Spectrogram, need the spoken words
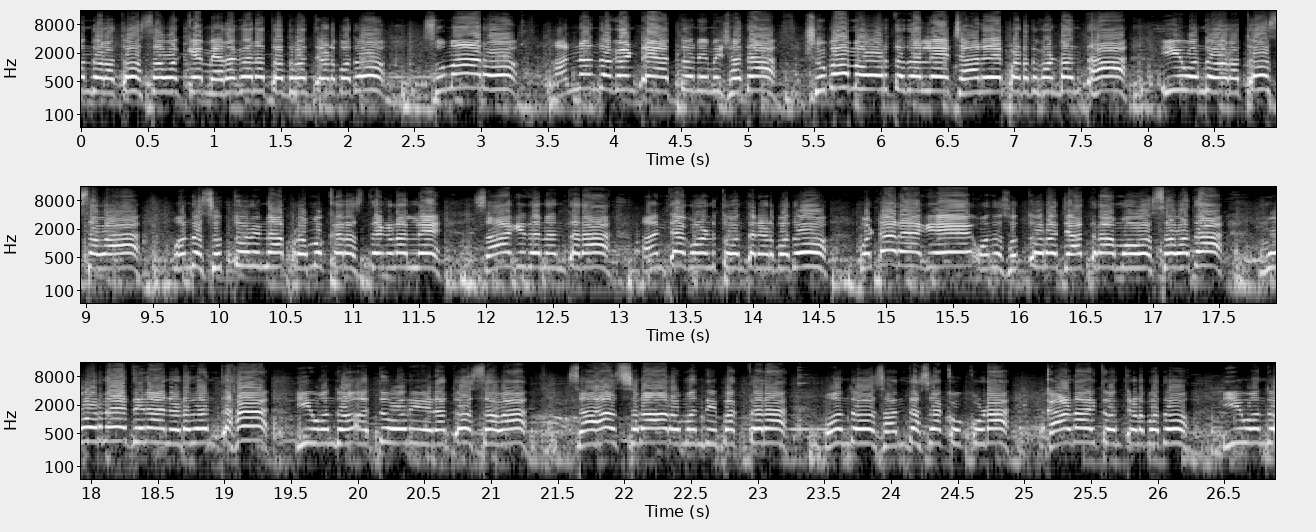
ಒಂದು ರಥೋತ್ಸವಕ್ಕೆ ಮೆರಗನ ತಂದ್ರು ಅಂತ ಹೇಳ್ಬೋದು. ಸುಮಾರು ಹನ್ನೊಂದು ಗಂಟೆ ಹತ್ತು ನಿಮಿಷದ ಶುಭ ಮುಹೂರ್ತದಲ್ಲಿ ಚಾಲನೆ ಪಡೆದುಕೊಂಡಂತಹ ಈ ಒಂದು ರಥೋತ್ಸವ ಒಂದು ಸುತ್ತೂರಿನ ಪ್ರಮುಖ ರಸ್ತೆಗಳಲ್ಲಿ ಸಾಗಿದ ನಂತರ ಅಂತ್ಯಗೊಂಡಿತು ಅಂತ ಹೇಳ್ಬೋದು. ಒಟ್ಟಾರೆಯಾಗಿ ಒಂದು ಸುತ್ತೂರು ಜಾತ್ರಾ ಮಹೋತ್ಸವದ ಮೂರನೇ ದಿನ ನಡೆದಂತಹ ಈ ಒಂದು ಅದ್ದೂರಿ ರಥೋತ್ಸವ ಸಹಸ್ರಾರು ಮಂದಿ ಭಕ್ತರ ಒಂದು ಸಂತಸಕ್ಕೂ ಕೂಡ ಕಾರಣ ಆಯಿತು ಅಂತ ಹೇಳ್ಬೋದು. ಈ ಒಂದು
